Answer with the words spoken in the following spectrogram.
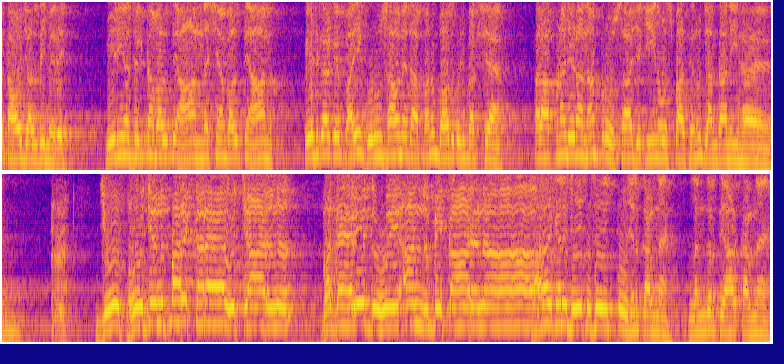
ਘਟਾਓ ਜਲਦੀ ਮੇਰੇ। ਬੀੜੀਆਂ ਸਿਗਟਾਂ ਵੱਲ ਧਿਆਨ, ਨਸ਼ਿਆਂ ਵੱਲ ਧਿਆਨ। ਇਸ ਕਰਕੇ ਭਾਈ ਗੁਰੂ ਸਾਹਿਬ ਨੇ ਤਾਂ ਆਪਾਂ ਨੂੰ ਬਹੁਤ ਕੁਝ ਬਖਸ਼ਿਆ ਪਰ ਆਪਣਾ ਜਿਹੜਾ ਨਾ ਭਰੋਸਾ, ਯਕੀਨ ਉਸ ਪਾਸੇ ਨੂੰ ਜਾਂਦਾ ਨਹੀਂ ਹੈ। ਜੋ ਭੋਜਨ ਪਰ ਕਰੈ ਉਚਾਰਨ ਵਧੈ ਰਿਧ ਹੋਏ ਅੰਨ ਬਿਕਾਰਨ। ਮਹਾਰਾਜ ਕਹਿੰਦੇ, ਜੇ ਕਿਸੇ ਭੋਜਨ ਕਰਨਾ ਹੈ, ਲੰਗਰ ਤਿਆਰ ਕਰਨਾ ਹੈ,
